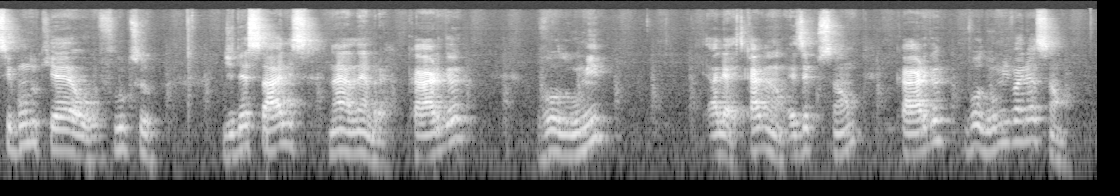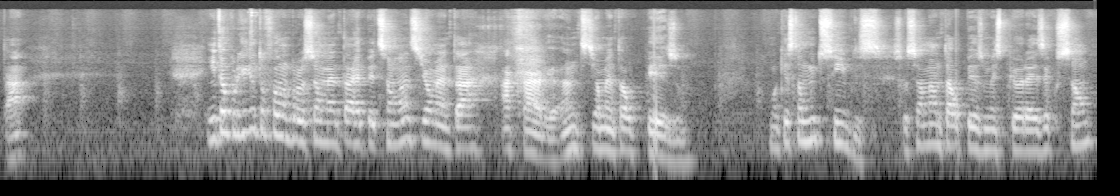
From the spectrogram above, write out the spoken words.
segundo que é o fluxo de De Salles, né? Lembra? Carga, volume, aliás, carga não, execução, carga, volume e variação, tá? Então, por que eu estou falando para você aumentar a repetição antes de aumentar a carga, antes de aumentar o peso? Uma questão muito simples. Se você aumentar o peso, mas piorar a execução,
